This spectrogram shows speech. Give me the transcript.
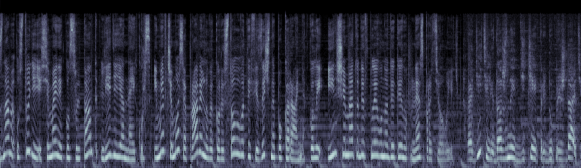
З нами у студії сімейний консультант Лідія Нейкурс, і ми вчимося правильно використовувати фізичне покарання, коли інші методи впливу на дитину не спрацьовують. Родители должны детей предупреждать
